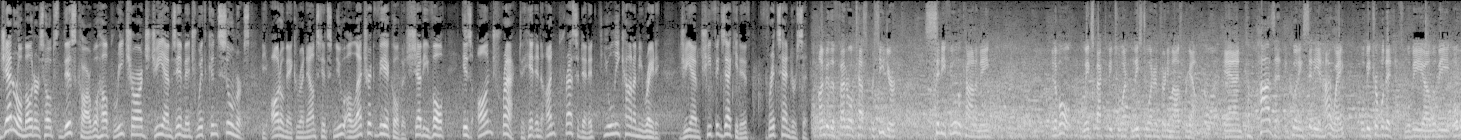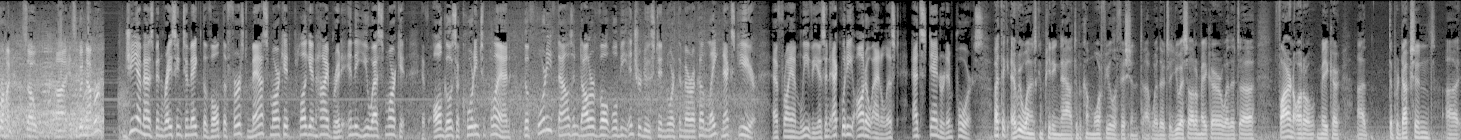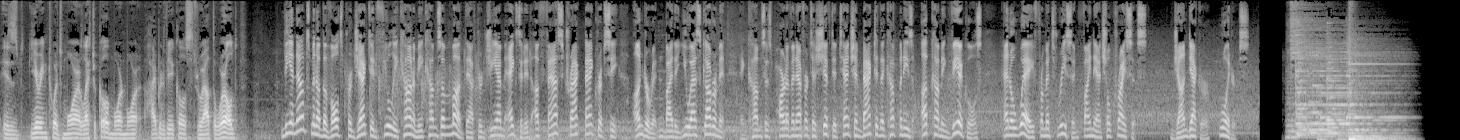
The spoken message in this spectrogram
General Motors hopes this car will help recharge GM's image with consumers. The automaker announced its new electric vehicle, the Chevy Volt, is on track to hit an unprecedented fuel economy rating. GM Chief Executive Fritz Henderson. Under the federal test procedure, city fuel economy in a Volt, we expect to be at least 230 miles per gallon. And composite, including city and highway, will be triple digits. We'll be uh, we'll be over 100. So uh, it's a good number. GM has been racing to make the Volt the first mass market plug in hybrid in the U.S. market. If all goes according to plan, the $40,000 Volt will be introduced in North America late next year. Efraim Levy is an equity auto analyst at Standard & Poor's. I think everyone is competing now to become more fuel efficient, uh, whether it's a U.S. automaker, whether it's a foreign automaker. Uh, the production uh, is gearing towards more electrical, more and more hybrid vehicles throughout the world. The announcement of the Volt's projected fuel economy comes a month after GM exited a fast track bankruptcy underwritten by the U.S. government and comes as part of an effort to shift attention back to the company's upcoming vehicles and away from its recent financial crisis. John Decker, Reuters.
